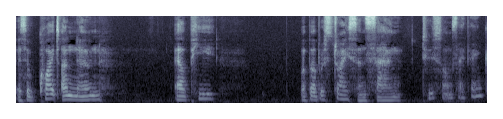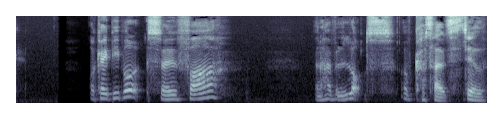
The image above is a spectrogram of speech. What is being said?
is a quite unknown LP where Barbra Streisand sang two songs, I think. Okay, people, so far, and I have lots of cutouts still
